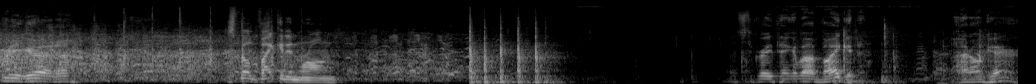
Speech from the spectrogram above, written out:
Pretty good, huh? You spelled Vicodin wrong. That's the great thing about Vicodin. I don't care.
